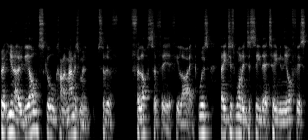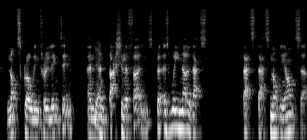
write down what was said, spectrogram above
But you know the old school kind of management sort of philosophy, if you like, was they just wanted to see their team in the office, not scrolling through LinkedIn and, yeah. and bashing the phones. But as we know, that's that's that's not the answer.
